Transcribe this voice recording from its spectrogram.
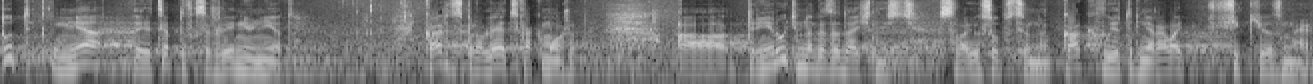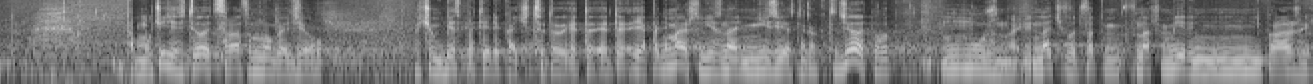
тут у меня рецептов, к сожалению, нет. Каждый справляется как может. А, тренируйте многозадачность свою собственную. Как вы ее тренировать, фиг ее знает. Там, учитесь делать сразу много дел. Причем без потери качества. Это, это, это, я понимаю, что не знаю, неизвестно, как это делать, но вот нужно. Иначе вот в, этом, в нашем мире не прожить.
